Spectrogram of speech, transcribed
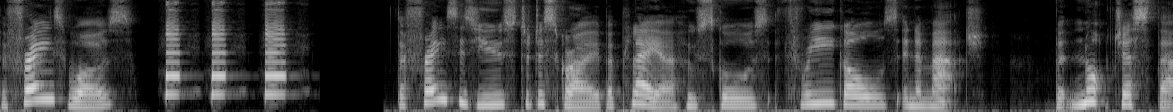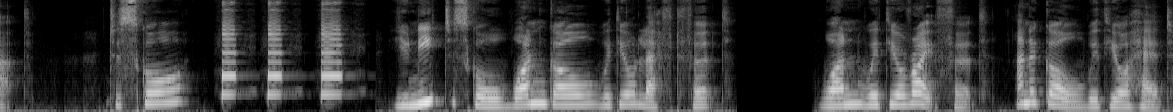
The phrase was The phrase is used to describe a player who scores three goals in a match, but not just that. To score, you need to score one goal with your left foot, one with your right foot, and a goal with your head.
